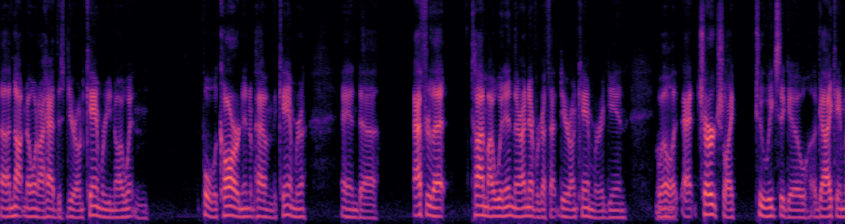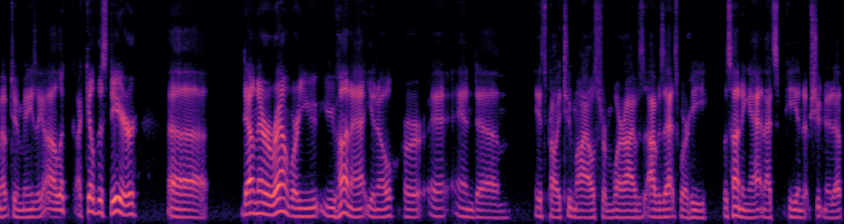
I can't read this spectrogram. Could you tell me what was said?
uh, not knowing I had this deer on camera. You know, I went and pulled the car and ended up having the camera. And, uh, after that time I went in there, I never got that deer on camera again. Well, Mhm. at, at church like two weeks ago, a guy came up to me. He's like, "Oh, look, I killed this deer uh, down there around where you you hunt at, you know, or and um, it's probably two miles from where I was. I was at's where he was hunting at, and that's he ended up shooting it up.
